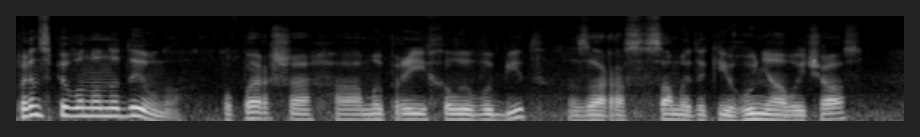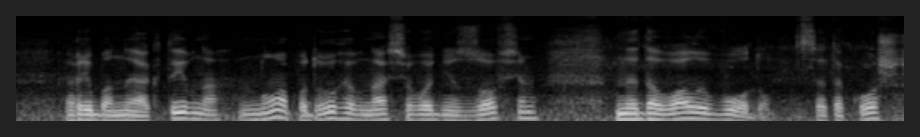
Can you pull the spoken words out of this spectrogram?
В принципі, воно не дивно. По-перше, ми приїхали в обід. Зараз саме такий гунявий час. Риба не активна. Ну а по-друге, в нас сьогодні зовсім не давали воду. Це також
